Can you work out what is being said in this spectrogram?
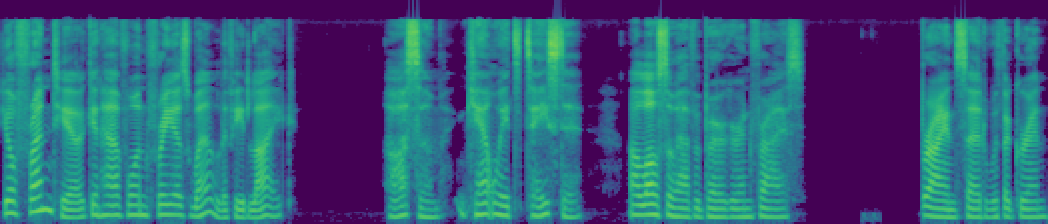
Your friend here can have one free as well if he'd like. Awesome. Can't wait to taste it. I'll also have a burger and fries. Brian said with a grin,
